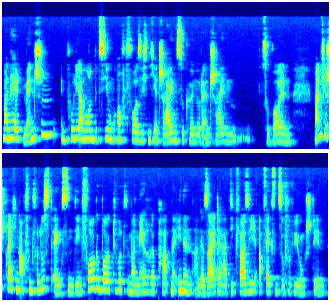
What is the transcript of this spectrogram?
Man hält Menschen in polyamoren Beziehungen oft vor, sich nicht entscheiden zu können oder entscheiden zu wollen. Manche sprechen auch von Verlustängsten, denen vorgebeugt wird, wenn man mehrere PartnerInnen an der Seite hat, die quasi abwechselnd zur Verfügung stehen.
